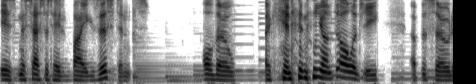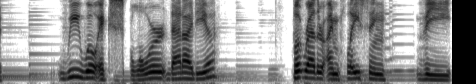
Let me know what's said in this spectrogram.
is necessitated by existence. Although, again, in the ontology episode, we will explore that idea, but rather I'm placing the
